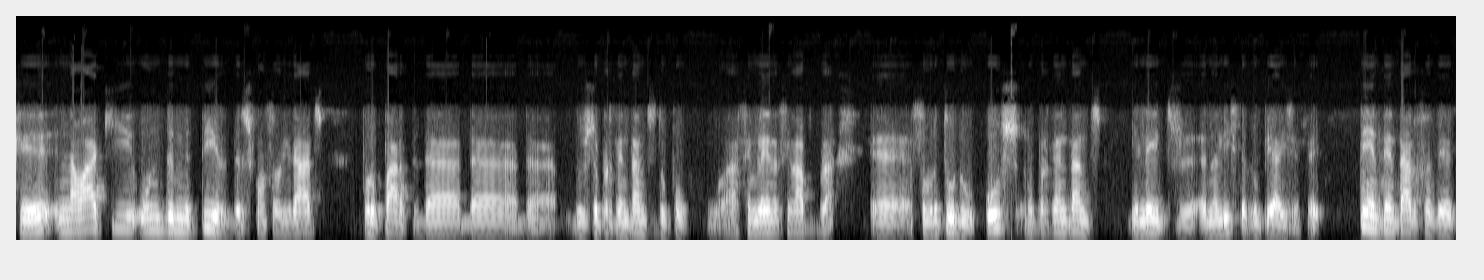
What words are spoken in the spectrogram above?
que não há aqui um demitir de responsabilidades por parte da, da, da, dos representantes do povo. A Assembleia Nacional Popular, eh, sobretudo os representantes eleitos na lista do PAIGC, têm tentado fazer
